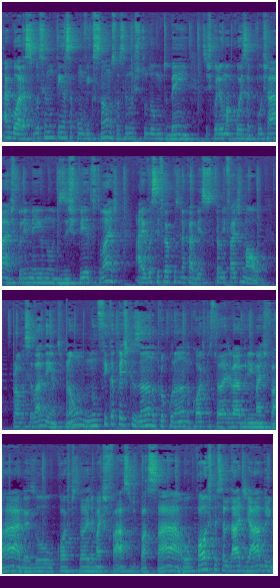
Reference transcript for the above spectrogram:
Agora, se você não tem essa convicção, se você não estudou muito bem, você escolheu uma coisa, puxa, ah, escolhi meio no desespero e tudo mais, aí você fica com isso na cabeça, isso também faz mal para você lá dentro. Não, não fica pesquisando, procurando qual especialidade vai abrir mais vagas, ou qual especialidade é mais fácil de passar, ou qual especialidade abre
